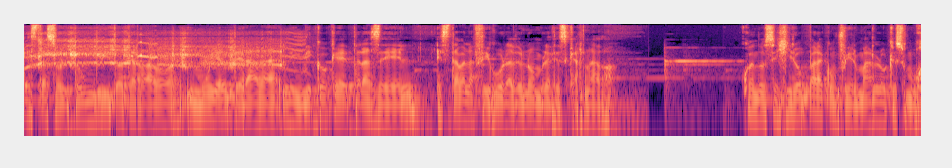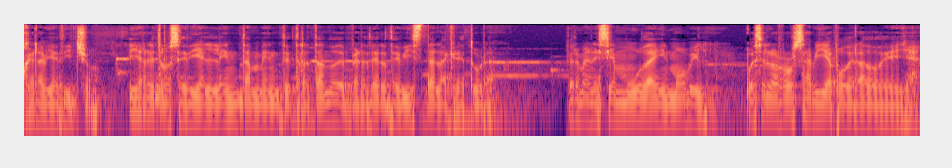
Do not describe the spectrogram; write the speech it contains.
ésta soltó un grito aterrador y muy alterada le indicó que detrás de él estaba la figura de un hombre descarnado. Cuando se giró para confirmar lo que su mujer había dicho, ella retrocedía lentamente tratando de perder de vista a la criatura. Permanecía muda e inmóvil, pues el horror se había apoderado de ella.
